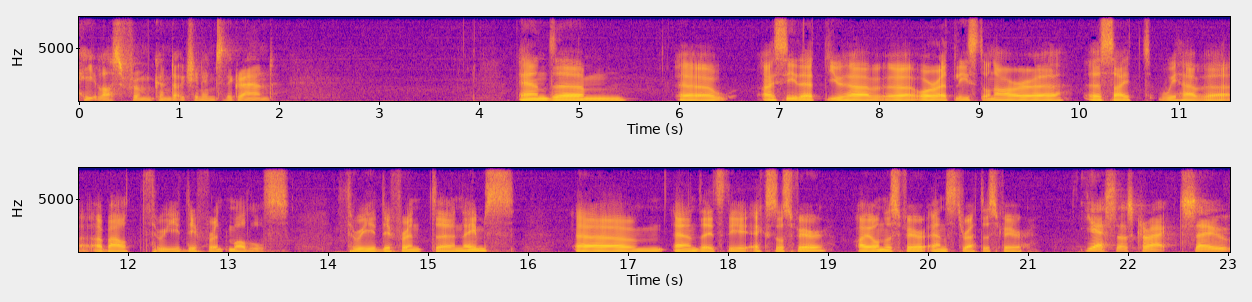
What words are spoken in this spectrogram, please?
heat loss from conduction into the ground. And um, uh, I see that you have, uh, or at least on our uh, site, we have uh, about three different models, three different uh, names, um, and it's the exosphere, ionosphere, and stratosphere. Yes, that's correct. So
